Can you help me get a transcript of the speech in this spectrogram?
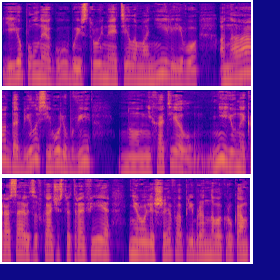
ее полные губы и стройное тело манили его. Она добилась его любви, но он не хотел ни юной красавицы в качестве трофея, ни роли шефа, прибранного к рукам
